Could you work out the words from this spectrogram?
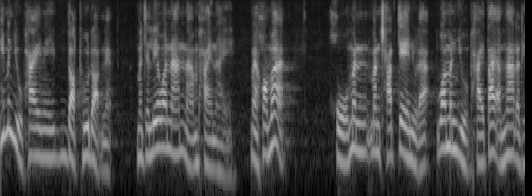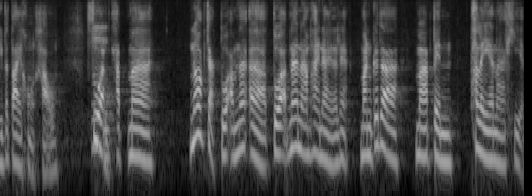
ที่มันอยู่ภายใน dot to dot เนี่ย มันจะเรียกว่าน้ำน้ำภายใน หมายความว่า โหมันมันชัดเจนอยู่แล้ว ว่ามันอยู่ภายใต้อำนาจอธิปไตยของเขา ส่วนอืมถัดมานอกจากตัวอำนาจเอ่อตัวหน้าน้ำภายในแล้วเนี่ย มันก็จะมาเป็นทะเลอาณาเขต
